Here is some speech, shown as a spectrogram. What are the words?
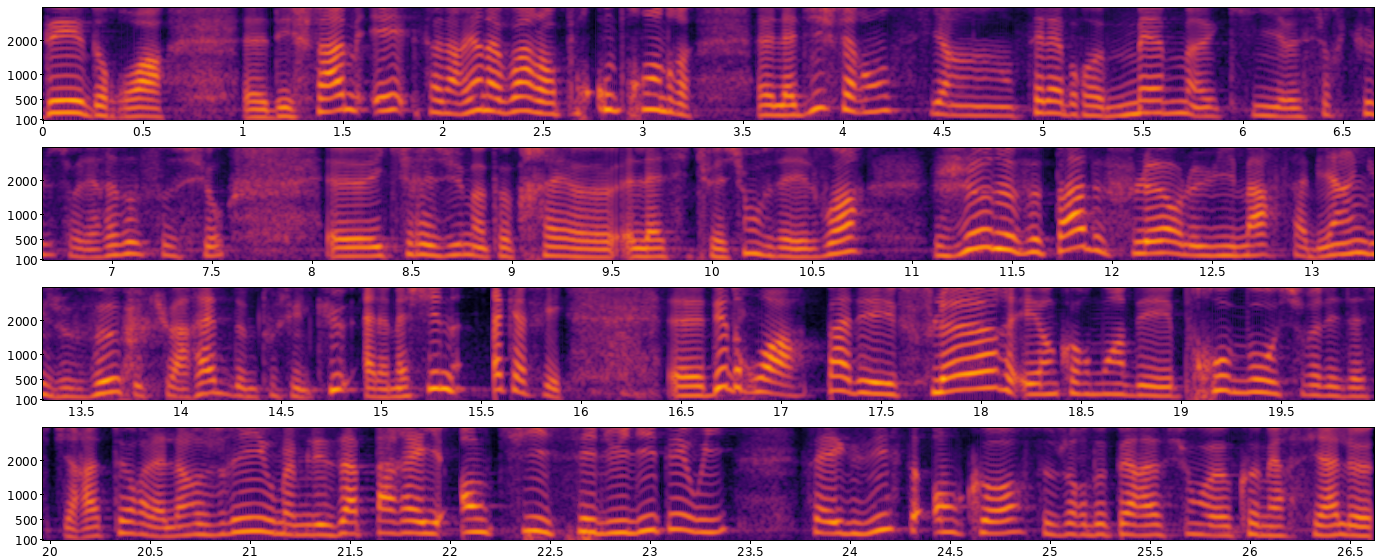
des droits euh, des femmes. Et ça n'a rien à voir. Alors, pour comprendre euh, la différence, il y a un célèbre mème qui euh, circule sur les réseaux sociaux et qui résume à peu près la situation. Vous allez le voir. Je ne veux pas de fleurs le 8 mars, Fabien. Je veux que tu arrêtes de me toucher le cul à la machine à café. des droits, pas des fleurs et encore moins des promos sur les aspirateurs, la lingerie ou même les appareils anti-cellulite. Et oui, ça existe encore, ce genre d'opération commerciale euh,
